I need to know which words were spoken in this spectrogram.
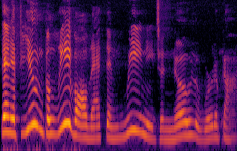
then if you believe all that, then we need to know the Word of God.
